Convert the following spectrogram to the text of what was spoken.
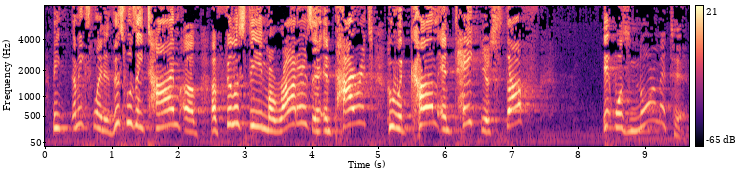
I mean, let me explain it. This was a time of, of Philistine marauders and, and pirates who would come and take your stuff it was normative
